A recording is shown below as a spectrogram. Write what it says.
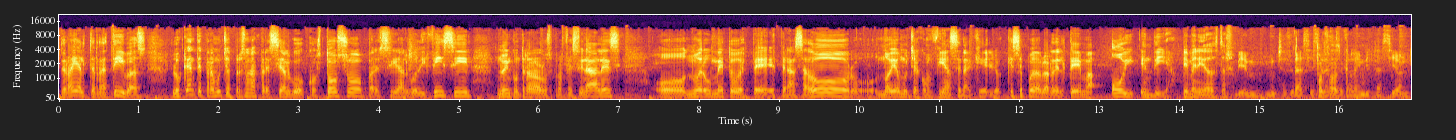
pero hay alternativas. Lo que antes para muchas personas parecía algo costoso, parecía algo difícil, no encontrar a los profesionales o no era un método esperanzador, o no había mucha confianza en aquello. ¿Qué se puede hablar del tema hoy en día? Bienvenido, doctor. Bien, muchas gracias, por, por la invitación.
